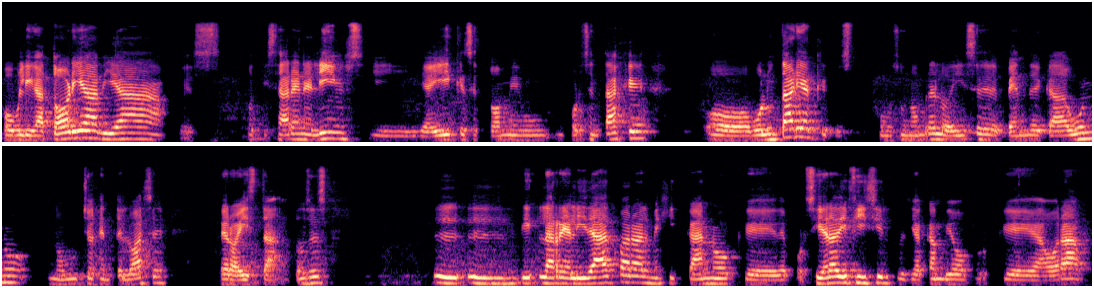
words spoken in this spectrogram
obligatoria vía pues, cotizar en el IMSS y de ahí que se tome un, porcentaje o voluntaria, que pues como su nombre lo dice, depende de cada uno, no mucha gente lo hace, pero ahí está. Entonces, la realidad para el mexicano que de por sí era difícil, pues ya cambió porque ahora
